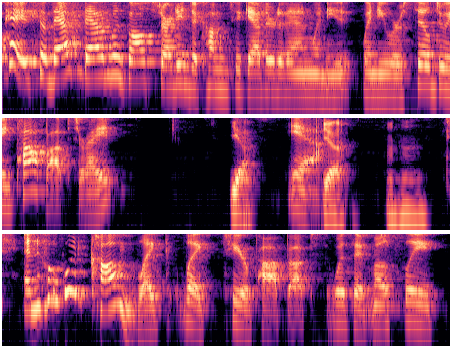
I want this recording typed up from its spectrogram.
okay, so that that was all starting to come together to then when you when you were still doing pop ups, right? Yeah. Yeah. Yeah. Mm-hmm. And who would come like like to your pop ups? Was it mostly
